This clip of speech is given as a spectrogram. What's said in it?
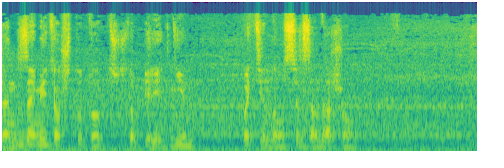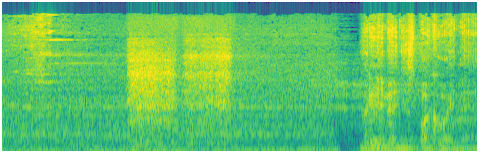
Шенг заметил, что тот, что перед ним, потянулся за ножом. Время неспокойное.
